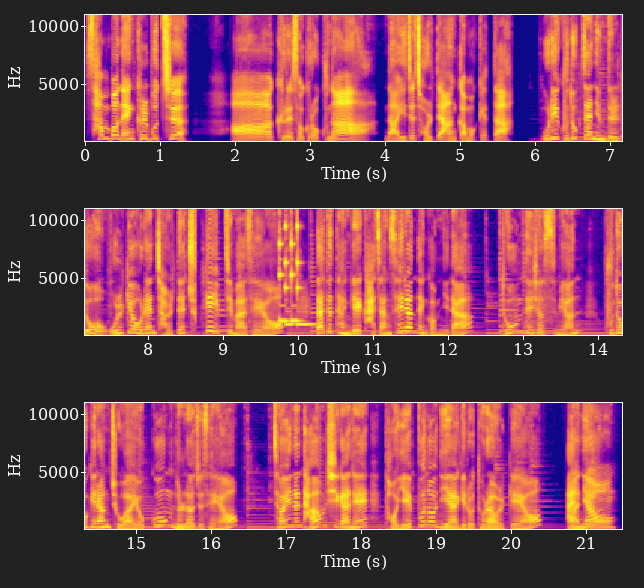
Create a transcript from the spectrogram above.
3번 앵클 부츠. 아, 그래서 그렇구나. 나 이제 절대 안 까먹겠다. 우리 구독자님들도 올겨울엔 절대 춥게 입지 마세요. 따뜻한 게 가장 세련된 겁니다. 도움 되셨으면 구독이랑 좋아요 꾹 눌러주세요. 저희는 다음 시간에 더 예쁜 옷 이야기로 돌아올게요. 안녕. 안녕.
